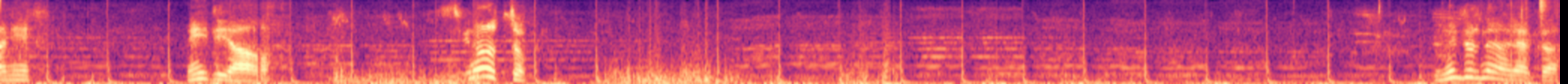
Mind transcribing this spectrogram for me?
Yani neydi ya o? İsmini unuttum. Müdür ne alaka?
